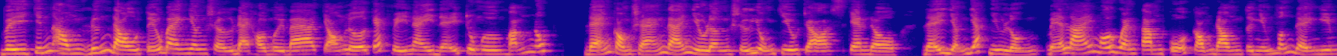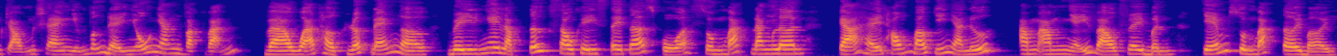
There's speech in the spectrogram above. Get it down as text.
vì chính ông đứng đầu tiểu ban nhân sự đại hội 13 chọn lựa các vị này để trung ương bấm nút. Đảng Cộng sản đã nhiều lần sử dụng chiêu trò scandal để dẫn dắt dư luận, bẻ lái mối quan tâm của cộng đồng từ những vấn đề nghiêm trọng sang những vấn đề nhố nhăn vặt vảnh. Và quả thật rất đáng ngờ vì ngay lập tức sau khi status của Xuân Bắc đăng lên, cả hệ thống báo chí nhà nước âm âm nhảy vào phê bình, chém Xuân Bắc tơi bời.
